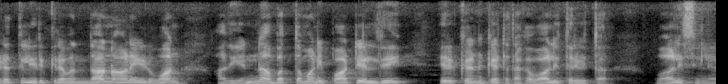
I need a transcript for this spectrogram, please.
இடத்தில் இருக்கிறவன் தான் ஆணையிடுவான். அது என்ன அபத்தமாக நீ பாட்டு எழுதி இருக்கன்னு கேட்டதாக வாலி தெரிவித்தார். வாலி சில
